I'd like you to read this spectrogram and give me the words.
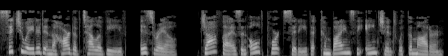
Situated in the heart of Tel Aviv, Israel, Jaffa is an old port city that combines the ancient with the modern.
